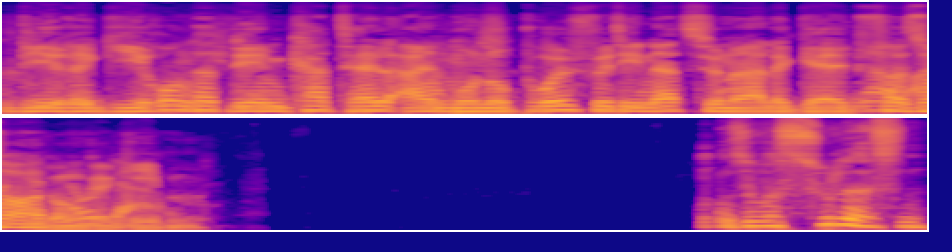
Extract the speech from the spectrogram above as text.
Die Regierung hat dem Kartell ein Monopol für die nationale Geldversorgung gegeben. Und sowas zulassen.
